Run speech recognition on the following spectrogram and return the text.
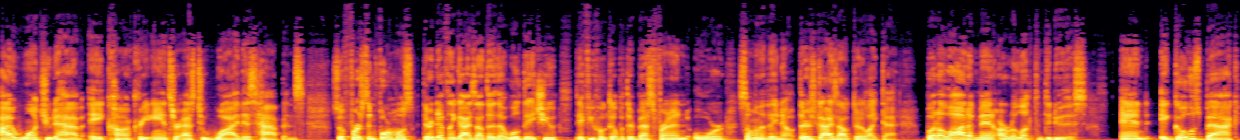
I want you to have a concrete answer as to why this happens. So first and foremost, there are definitely guys out there that will date you if you hooked up with their best friend or someone that they know. There's guys out there like that, but a lot of men are reluctant to do this. And it goes back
